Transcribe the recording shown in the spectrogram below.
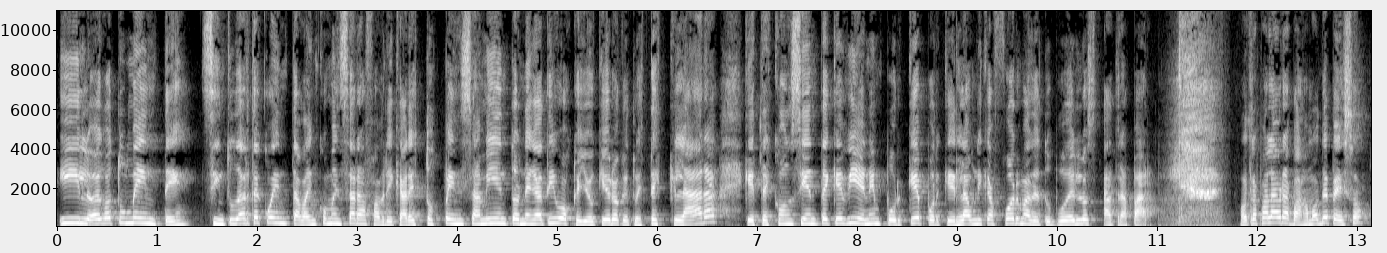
y luego tu mente, sin tú darte cuenta, va a comenzar a fabricar estos pensamientos negativos que yo quiero que tú estés clara, que estés consciente que vienen. ¿Por qué? Porque es la única forma de tú poderlos atrapar. Otras palabras, bajamos de peso,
